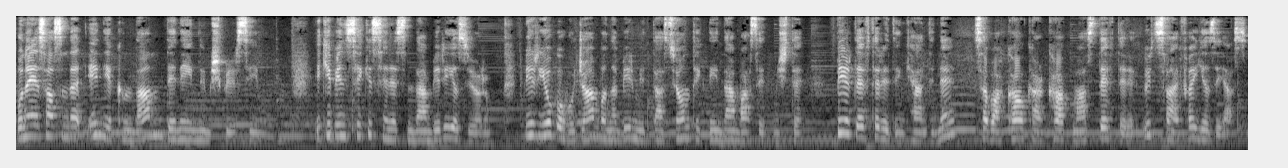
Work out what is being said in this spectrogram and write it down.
Bunu esasında en yakından deneyimlemiş birisiyim. 2008 senesinden beri yazıyorum. Bir yoga hocam bana bir meditasyon tekniğinden bahsetmişti. Bir defter edin kendine, sabah kalkar kalkmaz deftere 3 sayfa yazı yaz.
